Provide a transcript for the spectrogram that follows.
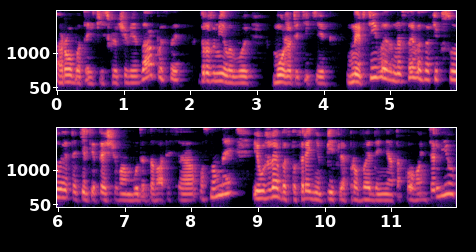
робите якісь ключові записи. Зрозуміло, ви можете тільки не всі не все ви зафіксуєте, тільки те, що вам буде здаватися основне, і вже безпосередньо після проведення такого інтерв'ю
